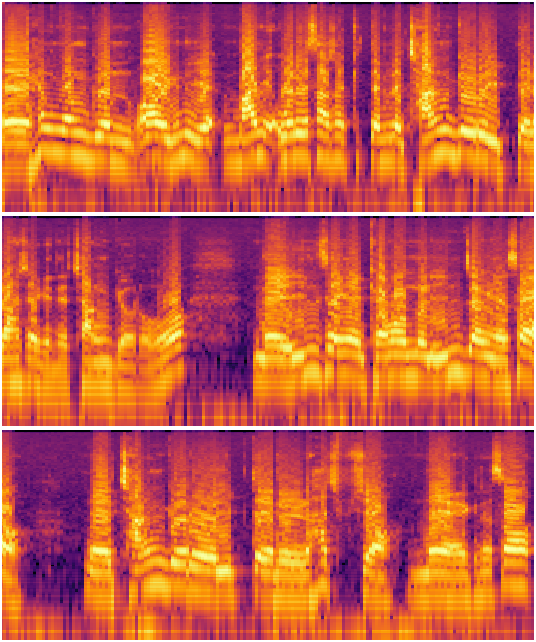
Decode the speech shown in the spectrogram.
에, 혁명군 어 근데 예, 많이 오래 사셨기 때문에 장교로 입대를 하셔야겠네요. 장교로 네 인생의 경험을 인정해서 네 장교로 입대를 하십시오. 네 그래서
